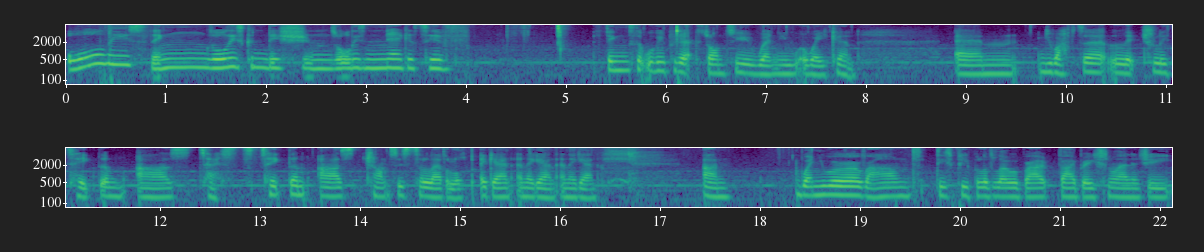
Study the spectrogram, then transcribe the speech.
All these things, all these conditions, all these negative things that will be projected onto you when you awaken. Um, you have to literally take them as tests, take them as chances to level up again and again and again. And when you are around these people of lower vibrational energy,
